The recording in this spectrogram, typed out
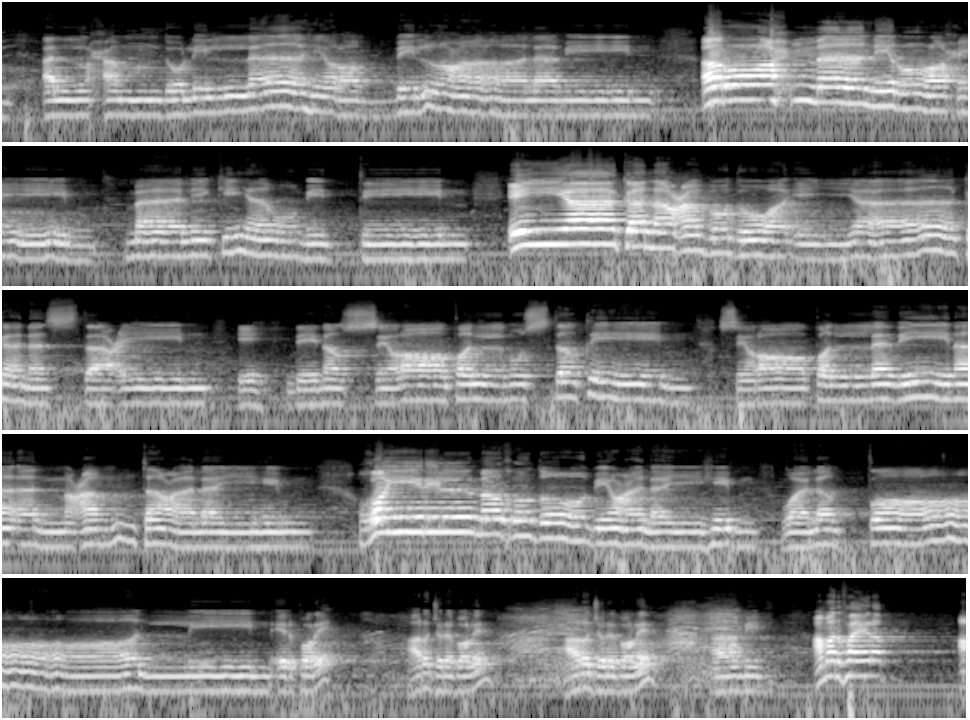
আলহামদুলিল্লাহ রব্বিল আলামিন আর রহমানির রহিম মালিক ইয়াউমিদ্দিন إياك نعبد وإياك نستعين اهدنا الصراط المستقيم صراط الذين أنعمت عليهم غير المغضوب عليهم ولا الضالين এরপরে আরো জোরে বলেন আরো জোরে বলেন আমিন আমার ভাইয়েরা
